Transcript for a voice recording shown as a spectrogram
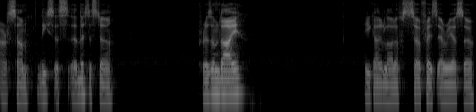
are some, this is, uh, this is the prism die. He got a lot of surface area, so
